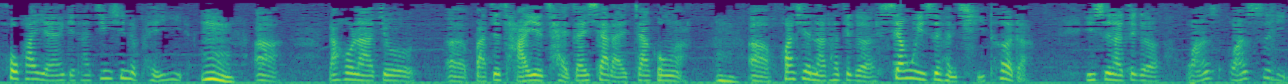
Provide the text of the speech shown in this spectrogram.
后花园给他精心的培育嗯啊，然后呢就呃把这茶叶采摘下来加工了。嗯啊，发现呢，它这个香味是很奇特的。于是呢，这个王王世礼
